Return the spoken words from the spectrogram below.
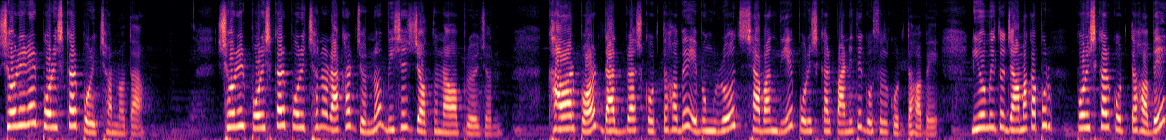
শরীরের পরিষ্কার পরিচ্ছন্নতা। শরীর পরিষ্কার পরিচ্ছন্ন রাখার জন্য বিশেষ যত্ন নেওয়া প্রয়োজন। খাওয়ার পর দাঁত ব্রাশ করতে হবে এবং রোজ সাবান দিয়ে পরিষ্কার পানিতে গোসল করতে হবে। নিয়মিত জামাকাপড় পরিষ্কার করতে হবে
